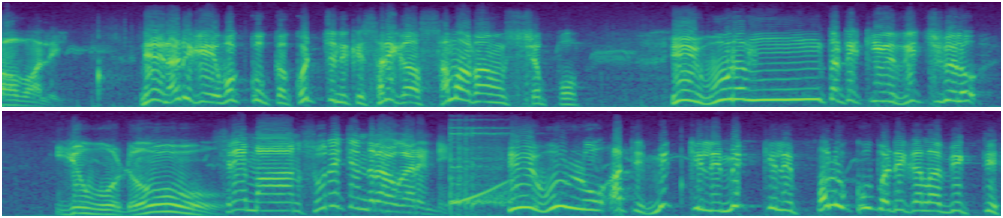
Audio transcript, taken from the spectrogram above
కావాలి? నేను అడిగే ఒక్కొక్క క్వశ్చన్కి సరిగా సమాధానం చెప్పు. ఈ ఊరంతటికి రిచ్ ఫెలో యువుడు. శ్రీమాన్ సూర్యచంద్రరావు గారండి. ఈ ఊళ్ళో అతి మిక్కిలి మిక్కిలి పలుకుబడి గల వ్యక్తి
